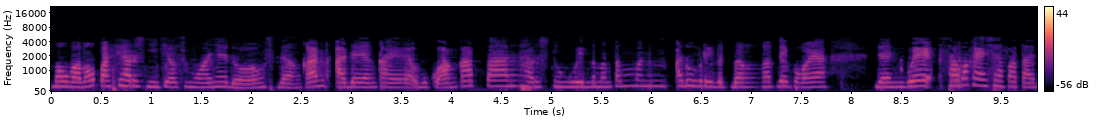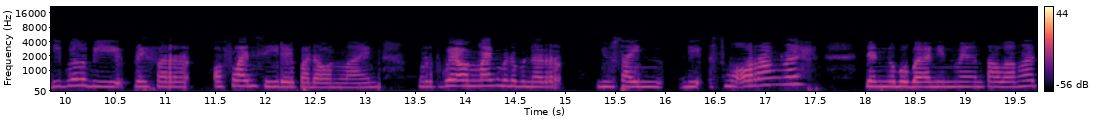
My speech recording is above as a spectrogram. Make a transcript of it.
mau nggak mau pasti harus nyicil semuanya dong. Sedangkan ada yang kayak buku angkatan harus nungguin teman-teman. Aduh ribet banget deh pokoknya. Dan gue sama kayak siapa tadi, gue lebih prefer offline sih daripada online. Menurut gue online bener-bener nyusahin di semua orang lah dan ngebebanin mental banget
